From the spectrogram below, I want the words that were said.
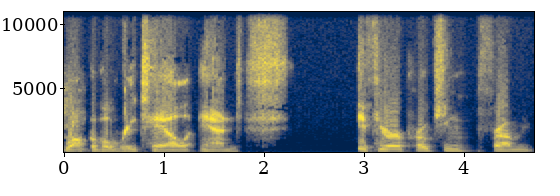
walkable retail. And if you're approaching from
